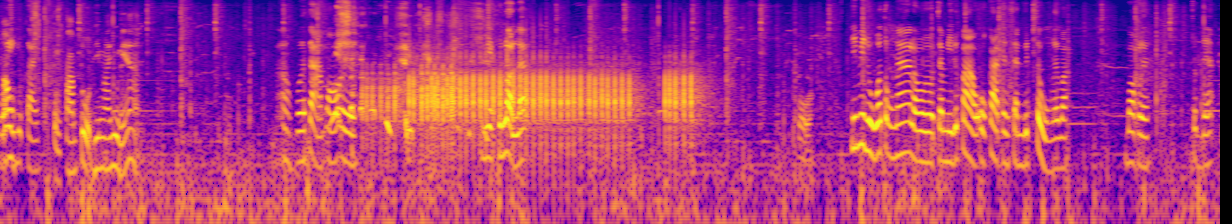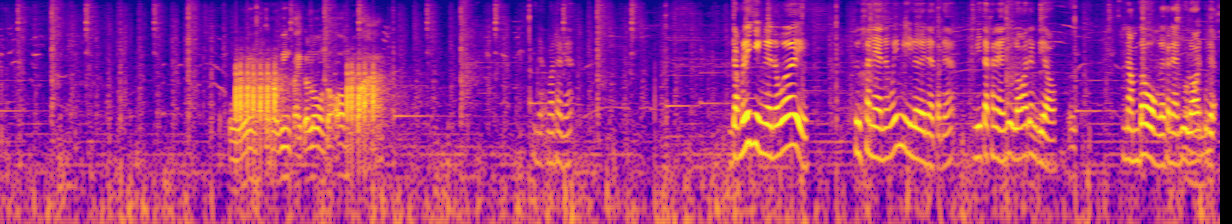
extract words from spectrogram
ว่าอยู่ไกลผมตามตูดพี่มาอยู่เนี่ย อ้าวเบอร์สามอ๋อเออเรียกคุณหล่อนละพี่ไม่รู้ว่าตรงหน้าเราจะมีหรือเปล่า โอกาสเป็นแซนด์วิชสูงเลยวะบอกเลยจุดเนี้ยโอ้ยถ้าเราวิ่งไปก็โล่งต้องอ้อมขวาเนี่ยมาทางเนี้ยยังไม่ได้ยิงเลยนะเว้ย คือคะแนนยังไม่มีเลยเนี่ยตอนเนี้ย มีแต่คะแนนอยู่รอดอย่างเดียวนำโด่งเลยคะแนนอยู่รอดกูเนี่ย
